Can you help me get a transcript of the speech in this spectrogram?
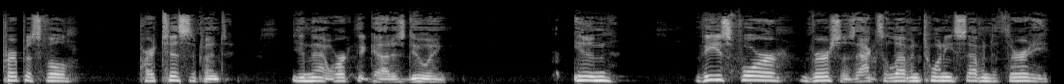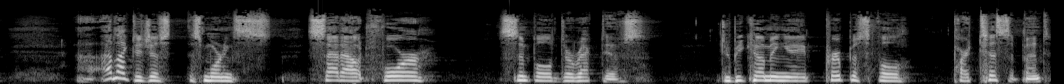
purposeful participant in that work that God is doing in these four verses, Acts 11, 27 to 30, uh, I'd like to just this morning s- set out four simple directives to becoming a purposeful participant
